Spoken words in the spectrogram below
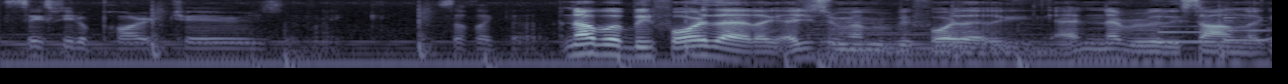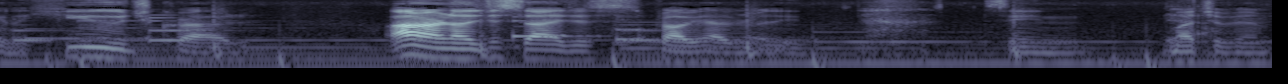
six feet apart chairs and like stuff like that. No, but before that, like I just remember before that, like I never really saw him like in a huge crowd. I don't know, just I just probably haven't really seen much of him.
